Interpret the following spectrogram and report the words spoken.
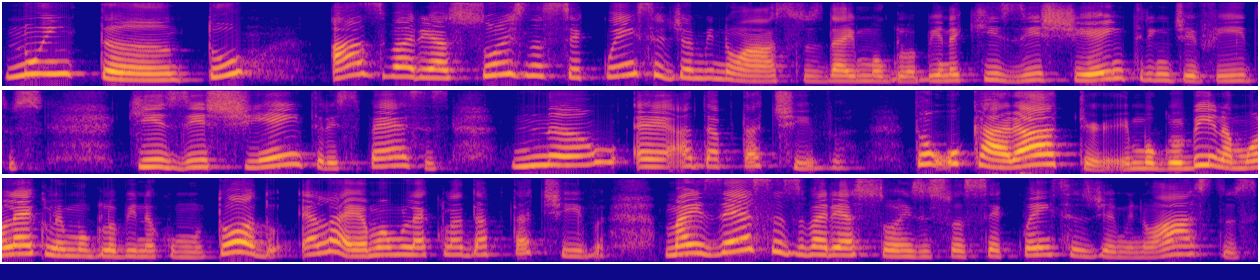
No entanto, as variações na sequência de aminoácidos da hemoglobina que existe entre indivíduos, que existe entre espécies, não é adaptativa. Então, o caráter hemoglobina, a molécula hemoglobina como um todo, ela é uma molécula adaptativa. Mas essas variações em suas sequências de aminoácidos,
